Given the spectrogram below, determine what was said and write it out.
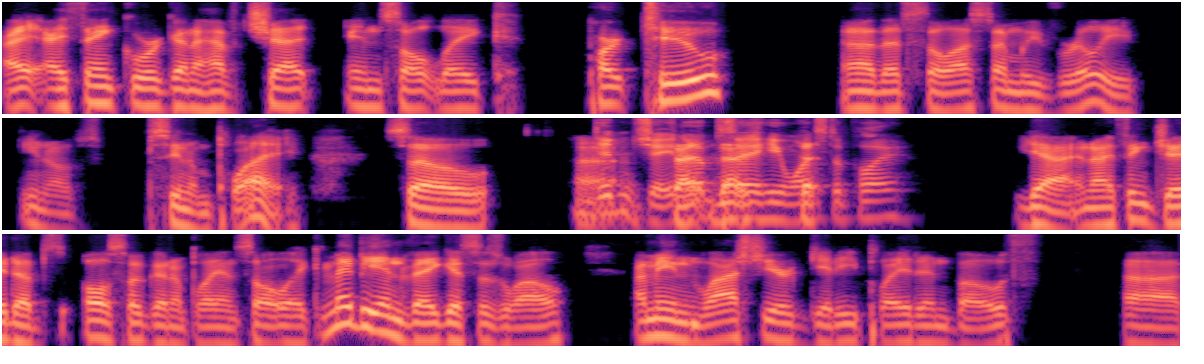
I, I think we're going to have Chet in Salt Lake part two. Uh, that's the last time we've really, you know, seen him play. So uh, didn't J Dub say he wants that, to play? Yeah, and I think J Dub's also going to play in Salt Lake, maybe in Vegas as well. I mean, last year Giddey played in both. Uh,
